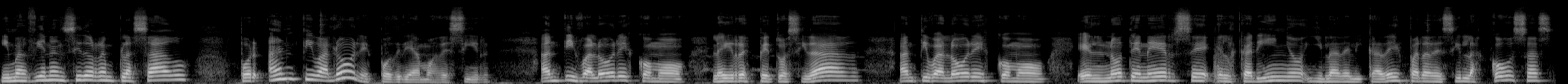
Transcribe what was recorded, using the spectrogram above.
y más bien han sido reemplazados por antivalores, podríamos decir. Antivalores como la irrespetuosidad, antivalores como el no tenerse el cariño y la delicadez para decir las cosas,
